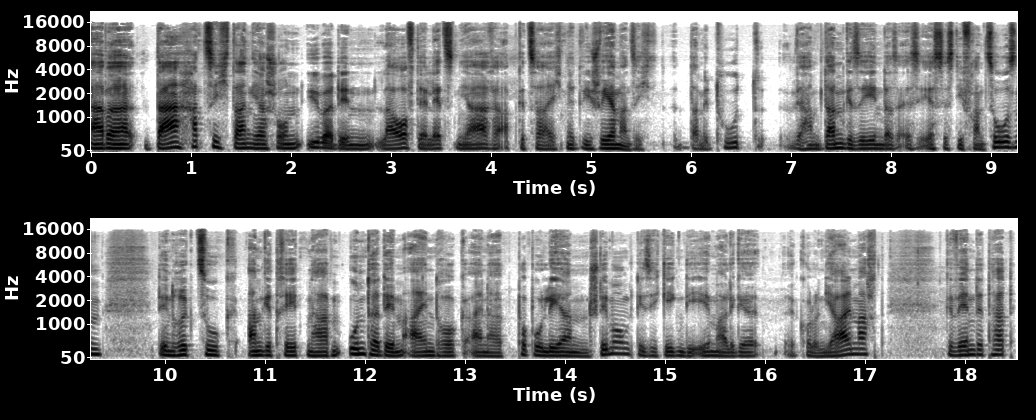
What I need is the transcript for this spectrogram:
Aber da hat sich dann ja schon über den Lauf der letzten Jahre abgezeichnet, wie schwer man sich damit tut. Wir haben dann gesehen, dass als erstes die Franzosen den Rückzug angetreten haben, unter dem Eindruck einer populären Stimmung, die sich gegen die ehemalige Kolonialmacht gewendet hat.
